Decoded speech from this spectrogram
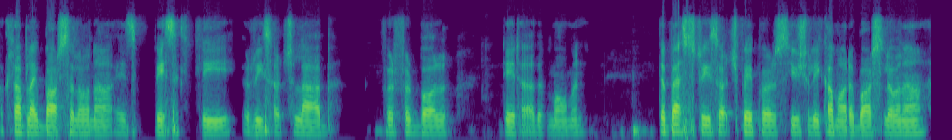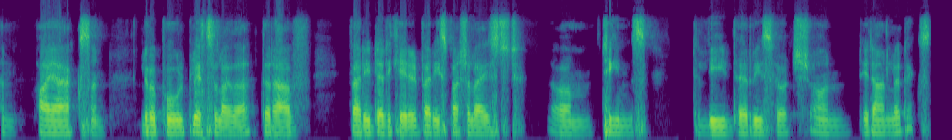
a club like Barcelona is basically a research lab for football data at the moment. The best research papers usually come out of Barcelona and Ajax and Liverpool, places like that, that have very dedicated, very specialized um, teams to lead their research on data analytics.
